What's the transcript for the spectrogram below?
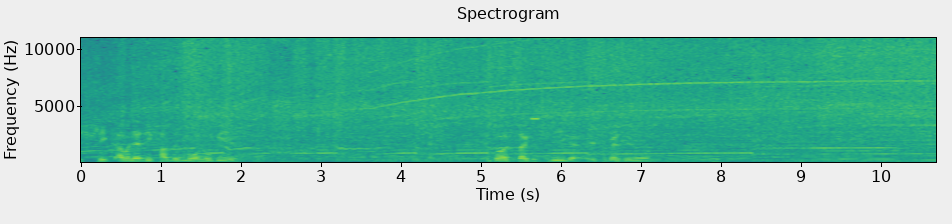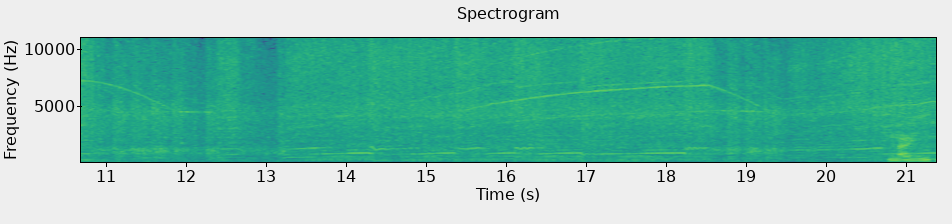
Die fliegt aber nicht, die fährt mit dem Wohnmobil. Du hast gesagt, ich fliege. Ich vergesse nur. Nein.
